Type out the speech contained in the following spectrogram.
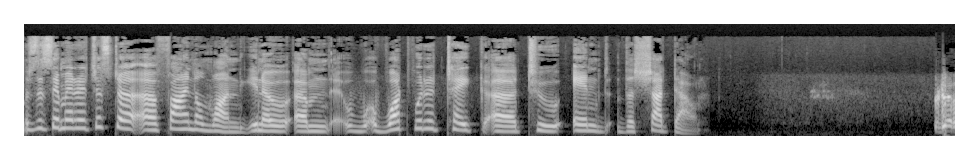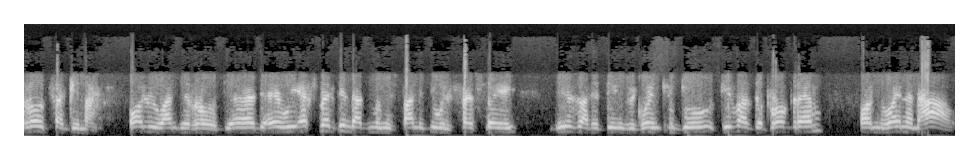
Mr. Stemere, just a, a, final one. You know, um, w- what would it take uh, to end the shutdown? The road, Sakina. All we want the road. Uh, we're expecting that municipality will first say, these are the things we're going to do. Give us the program on when and how.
